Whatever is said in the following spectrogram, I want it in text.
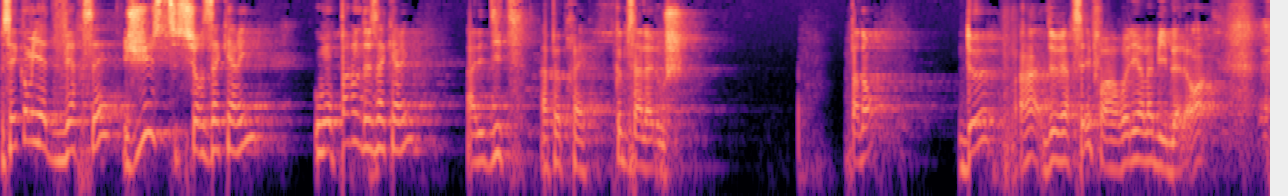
vous savez combien il y a de versets juste sur Zacharie où on parle de Zacharie? Allez, dites à peu près, comme ça à la louche. Pardon? Deux? Hein, Deux versets, il faudra relire la Bible alors. Hein.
